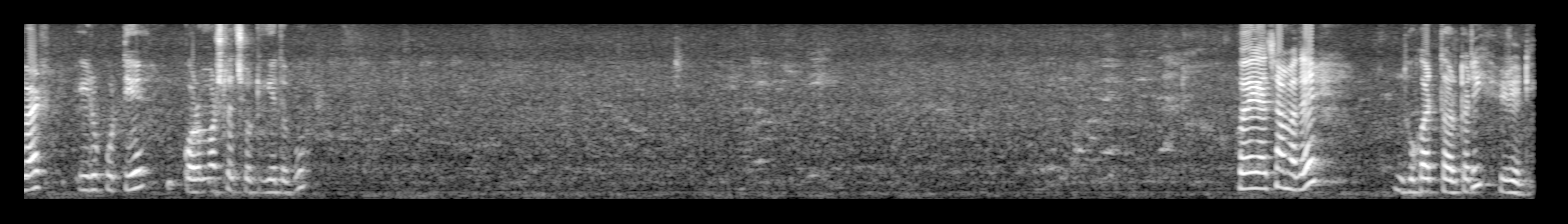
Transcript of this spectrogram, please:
এবার এর উপর দিয়ে গরম মশলা ছটিয়ে দেবো। হয়ে গেছে আমাদের ধোকার তরকারি রেডি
